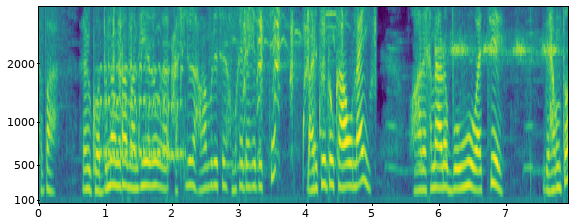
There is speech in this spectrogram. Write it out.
বাবা আর গদনা মাঝে আসলে হামা পড়েছে আমাকে ডেকে দিচ্ছে বাড়িতে তো কাউ নাই। আর এখানে আরও বউ আছে। দেখুন তো।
